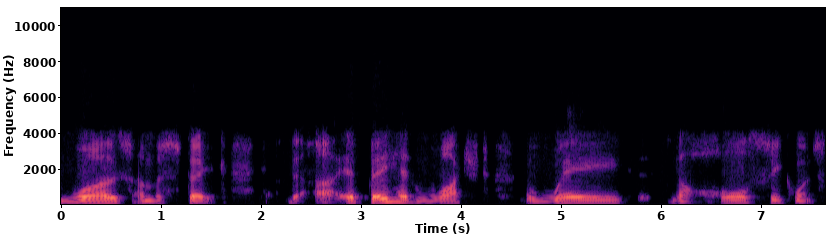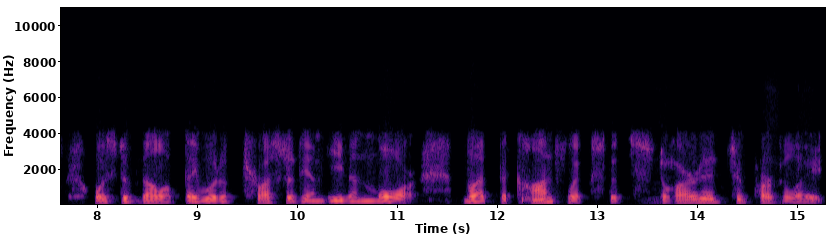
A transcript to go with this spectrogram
was a mistake. Uh, if they had watched the way the whole sequence was developed, they would have trusted him even more. But the conflicts that started to percolate,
